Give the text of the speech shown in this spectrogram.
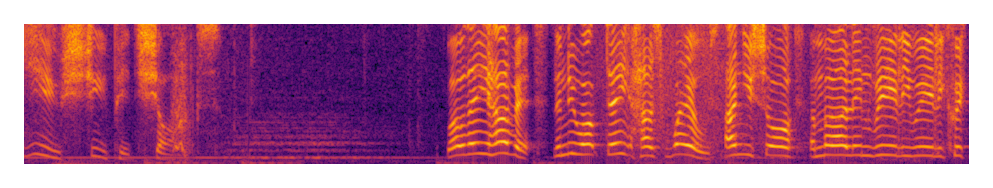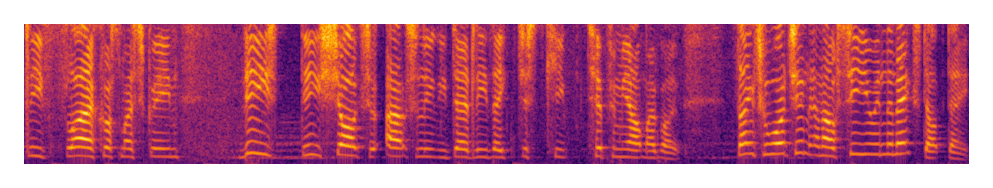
You stupid sharks. Well, there you have it. The new update has whales, and you saw a marlin really, really quickly fly across my screen. These these sharks are absolutely deadly. They just keep tipping me out my boat. Thanks for watching, and I'll see you in the next update.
